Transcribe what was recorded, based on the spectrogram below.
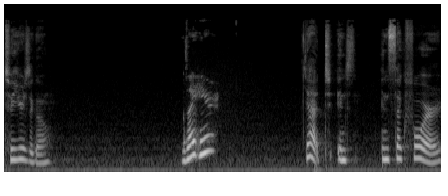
Two years ago. Was I here? Yeah, t- in in Sec four.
